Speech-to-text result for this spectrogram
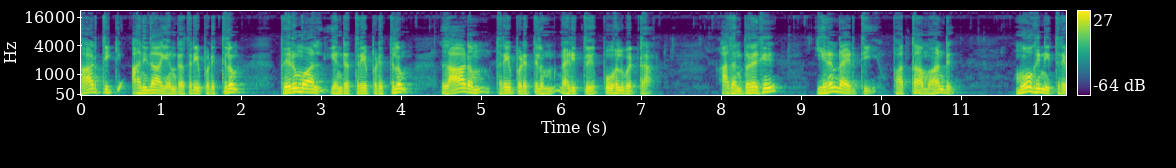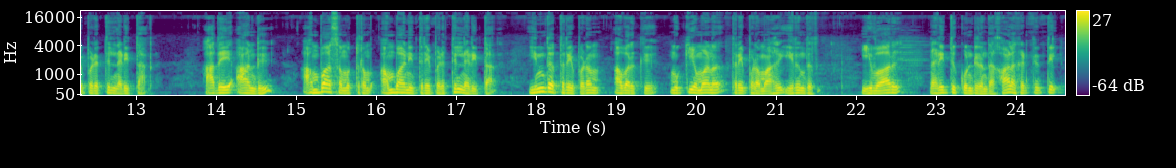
கார்த்திக் அனிதா என்ற திரைப்படத்திலும் பெருமாள் என்ற திரைப்படத்திலும் லாடம் திரைப்படத்திலும் நடித்து புகழ் பெற்றார். அதன் பிறகு இரண்டாயிரத்தி பத்தாம் ஆண்டு மோகினி திரைப்படத்தில் நடித்தார். அதே ஆண்டு அம்பாசமுத்திரம் அம்பானி திரைப்படத்தில் நடித்தார். இந்த திரைப்படம் அவருக்கு முக்கியமான திரைப்படமாக இருந்தது. இவ்வாறு நடித்து கொண்டிருந்த காலகட்டத்தில்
